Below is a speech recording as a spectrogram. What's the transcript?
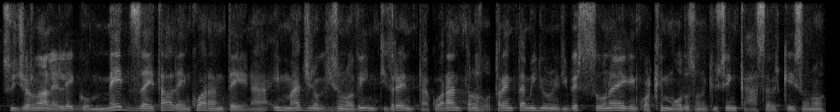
sui giornali e leggo mezza Italia in quarantena, immagino che ci sono 20, 30, 40, non so, 30 milioni di persone che in qualche modo sono chiuse in casa perché sono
